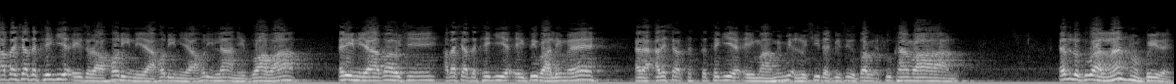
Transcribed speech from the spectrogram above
အတရှတထေးကြီးရဲ့အိမ်ဆိုတာဟောဒီနေရာဟောဒီနေရာဟောဒီလမ်းနေသွားပါအဲ့ဒီနေရာသွားလို့ရှင်အတရှတထေးကြီးရဲ့အိမ်သိပါလိမ့်မယ်အဲ့ဒါအရိရှတထေကြီးရဲ့အိမ်မှာမိမိအလိုရှိတဲ့ပစ္စည်းကိုသွားပြီးအလှခံပါလို့အဲ့ဒါလို့သူကလမ်းညွှန်ပေးတယ်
